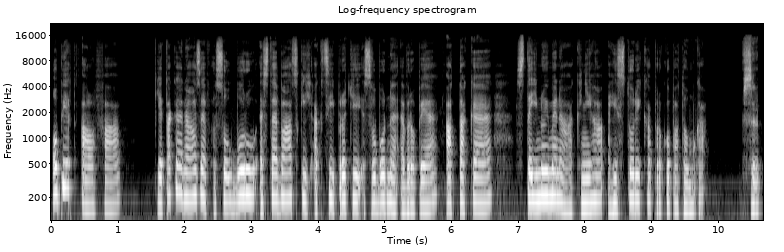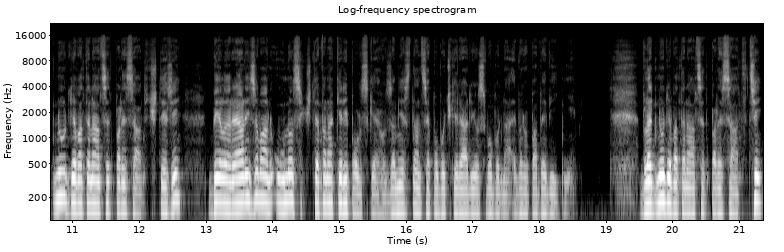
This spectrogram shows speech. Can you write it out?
Objekt Alfa je také název souboru estébáckých akcí proti svobodné Evropě a také stejnojmená kniha historika Prokopa Tomka. V srpnu 1954 byl realizován únos Štefana Kiripolského, zaměstnance pobočky Rádio Svobodná Evropa ve Vídni. V lednu 1953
